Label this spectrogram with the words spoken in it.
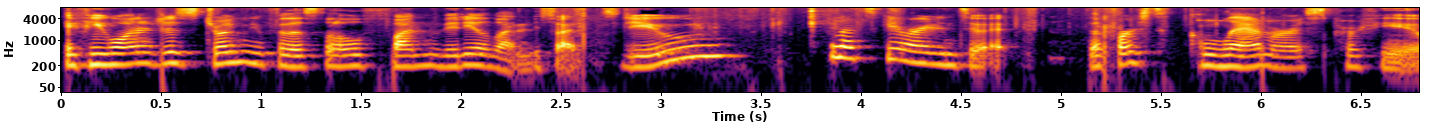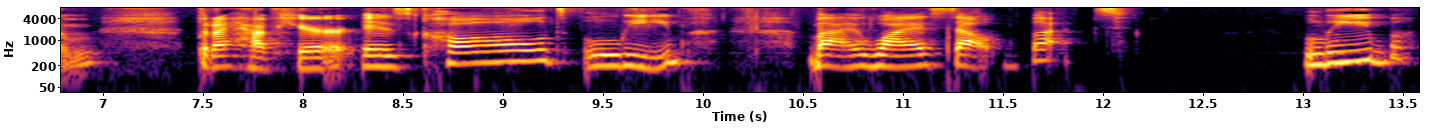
if you want to just join me for this little fun video that I decided to do, let's get right into it. The first glamorous perfume that I have here is called Libre by YSL, but Libre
